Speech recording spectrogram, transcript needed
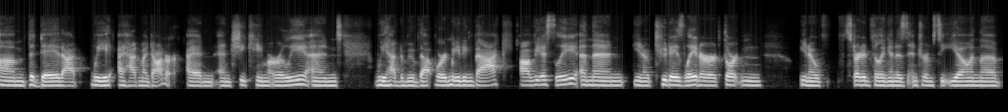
um, the day that we I had my daughter, and and she came early, and we had to move that board meeting back, obviously. And then, you know, two days later, Thornton, you know, started filling in as interim CEO in the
